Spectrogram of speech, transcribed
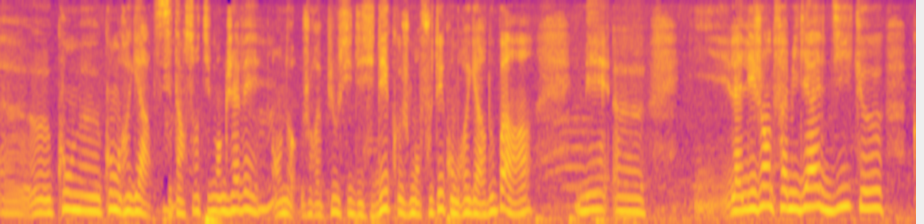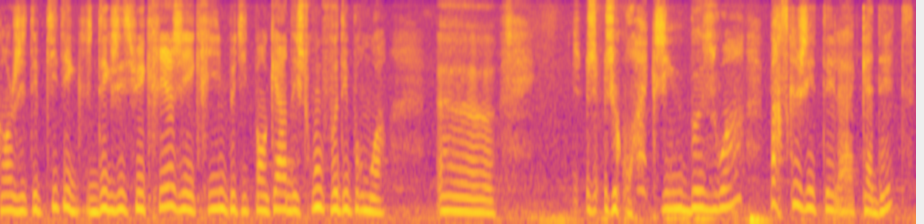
euh, qu'on me, qu me, regarde. C'est un sentiment que j'avais. Mmh. J'aurais pu aussi décider que je m'en foutais qu'on me regarde ou pas. Hein. Mais euh, la légende familiale dit que quand j'étais petite et que, dès que j'ai su écrire, j'ai écrit une petite pancarte des schtroumpfs, votez pour moi. Euh, je, crois que j'ai eu besoin, parce que j'étais la cadette,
